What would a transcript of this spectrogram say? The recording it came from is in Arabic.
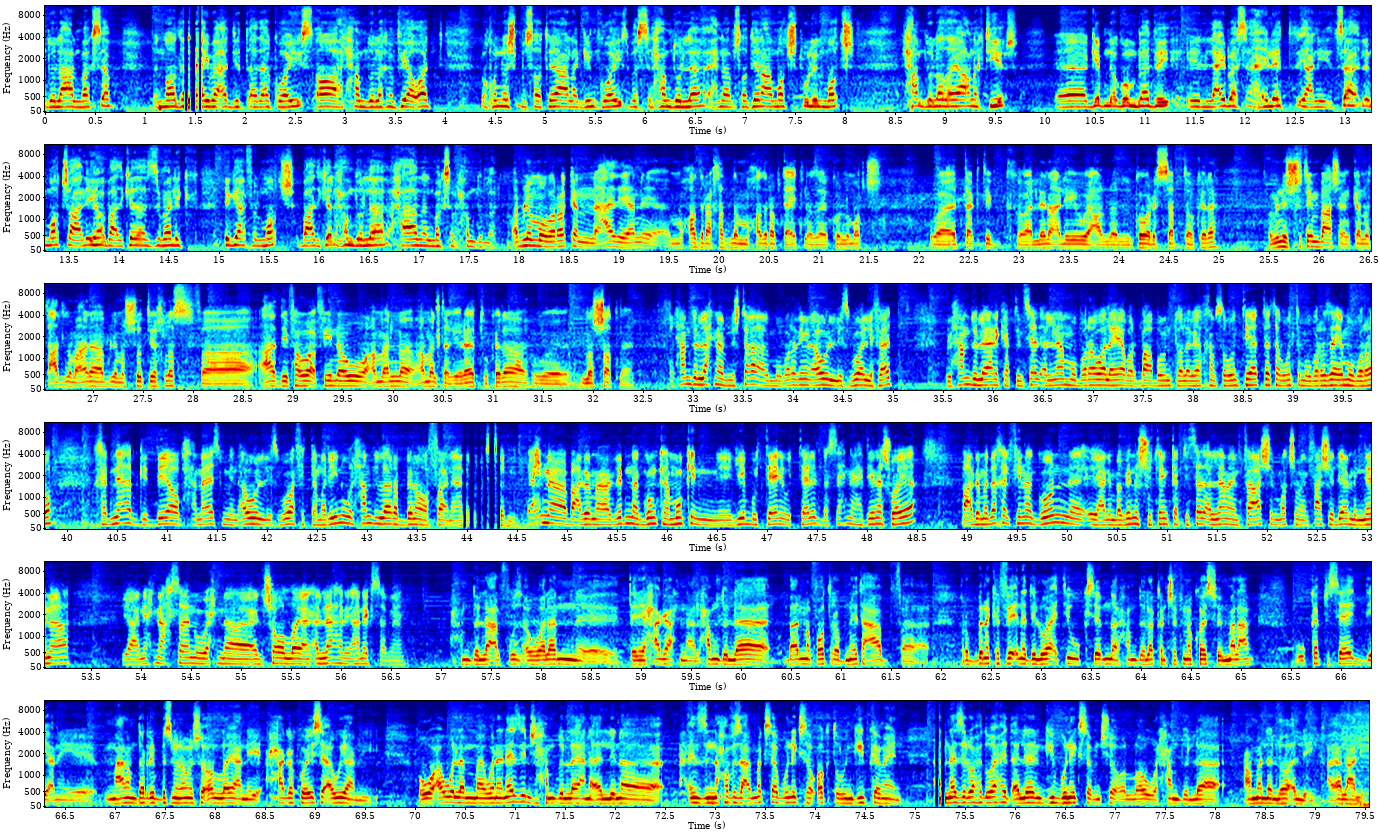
الحمد لله على المكسب. النهارده اللعيبة أدت أداء كويس. آه الحمد لله كان في أوقات ما كناش مسيطرين على ال game كويس بس الحمد لله إحنا مسيطرين على الماتش طول الماتش. الحمد لله ضيعنا كتير. آه، جبنا جون بدري. اللعيبة سهلت يعني سهل الماتش عليها. بعد كده الزمالك رجع في الماتش. بعد كده الحمد لله حققنا المكسب الحمد لله. قبل المباراة كان عادي يعني محاضرة خدنا المحاضرة بتاعتنا زي كل ماتش. والتكتيك لنا عليه وعلى الكور الثابتة وكده. ومن الشوطين بقى عشان كانوا اتعادلوا معانا قبل ما الشوط يخلص فقعد يفوق فينا وعملنا عمل تغييرات وكده ونشطنا يعني. الحمد لله إحنا بنشتغل على المباراة دي من أول الأسبوع اللي فات والحمد لله يعني كابتن سيد قال لنا مباراة ولا هي بأربعة point ولا هي بخمسه point هي بتلاته point مباراة زي مباراة. خدناها بجدية وبحماس من أول الأسبوع في التمارين والحمد لله ربنا وفقنا يعني. وكسبنا إحنا بعد ما جبنا الجون كان ممكن نجيبه الثاني والثالث بس إحنا هدينا شوية. بعد ما دخل فينا الجون يعني ما بين الشوطين كابتن سيد قال لنا ما ينفعش الماتش ما ينفعش يضيع مننا. يعني إحنا أحسن وإحنا إن شاء الله يعني قال لنا هنكسب يعني. الحمد لله على الفوز اولا. آه، تاني حاجة إحنا الحمد لله بقالنا فترة بنتعب فربنا كافئنا دلوقتي وكسبنا الحمد لله كان شكلنا كويس في الملعب. وكابتن سيد يعني معانا مدرب بسم الله ما شاء الله يعني حاجة كويسة قوي يعني هو أول لما وأنا نازل الحمد لله يعني قال لنا انزل نحافظ على المكسب ونكسب أكتر ونجيب كمان. أنا نازل واحد واحد قال لنا نجيب ونكسب إن شاء الله والحمد لله عملنا اللي هو قال لي قال عليه.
